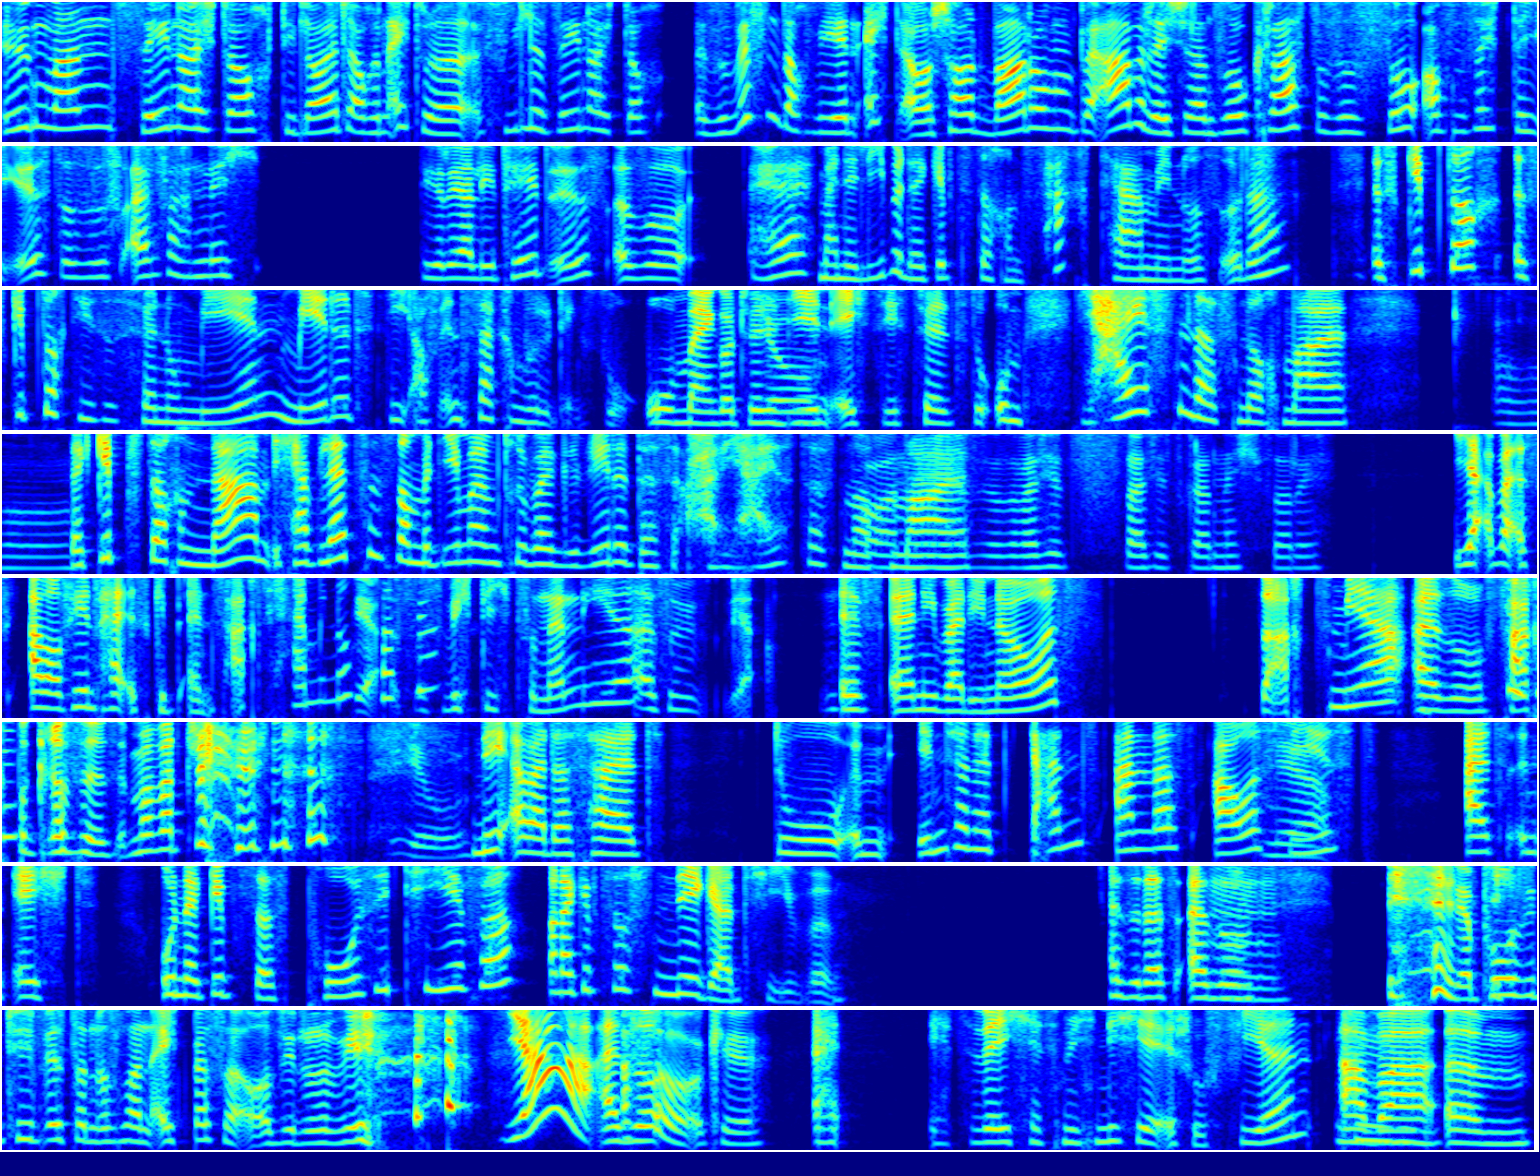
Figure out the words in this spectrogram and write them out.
irgendwann sehen euch doch die Leute auch in echt oder viele sehen euch doch, also wissen doch, wie ihr in echt ausschaut. Warum bearbeite ich dann so krass, dass es so offensichtlich ist, dass es einfach nicht die Realität ist? Also, hä? Meine Liebe, da gibt es doch einen Fachterminus, oder? Es gibt doch, es gibt doch dieses Phänomen, Mädels, die auf Instagram, wo du denkst, so, oh mein Gott, wenn Jo. du die in echt siehst, fällst du um. Wie heißt denn das nochmal? Oh. Da gibt es doch einen Namen. Ich habe letztens noch mit jemandem drüber geredet, dass, ah, wie heißt das Oh, nee, nochmal? also, weiß ich jetzt, weiß ich jetzt gerade nicht, sorry. Ja, aber, es, aber auf jeden Fall, es gibt einen Fachterminus Ja, dafür. es ist wichtig zu nennen hier, also, ja. If anybody knows, sagt's mir. Also Fachbegriffe ist immer was Schönes. Jo. Nee, aber dass halt du im Internet ganz anders aussiehst als in echt. Und da gibt's das Positive und da gibt's das Negative. Also das, also, Hm. Ja, positiv ist dann, dass man echt besser aussieht, oder wie? ah, also Ach so, okay. Jetzt will ich jetzt mich nicht hier echauffieren, aber Mhm. ähm,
